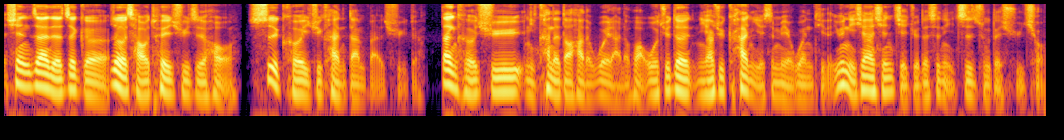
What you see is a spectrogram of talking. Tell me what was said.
现在的这个热潮退去之后，是可以去看蛋白区的。蛋壳区，你看得到它的未来的话，我觉得你要去看也是没有问题的，因为你现在先解决的是你自住的需求，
